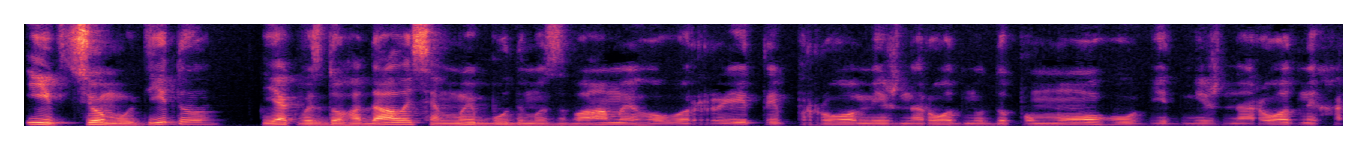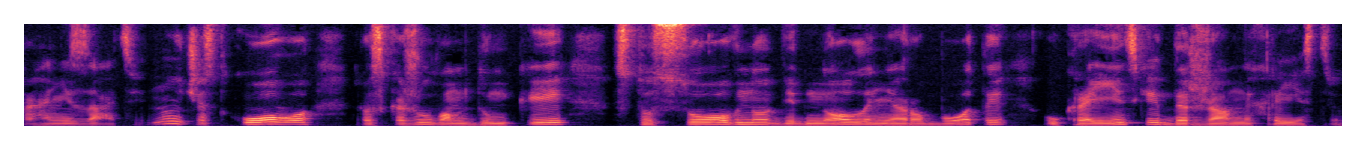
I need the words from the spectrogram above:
І в цьому відео, як ви здогадалися, ми будемо з вами говорити про міжнародну допомогу від міжнародних організацій. Ну і частково розкажу вам думки стосовно відновлення роботи українських державних реєстрів.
